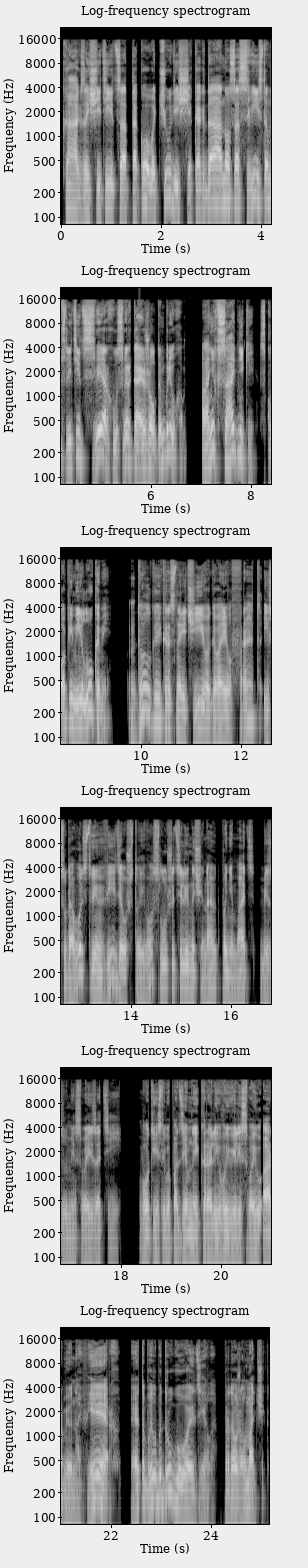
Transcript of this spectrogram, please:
как защититься от такого чудища, когда оно со свистом слетит сверху, сверкая желтым брюхом? А на них всадники с копьями и луками». Долго и красноречиво говорил Фред и с удовольствием видел, что его слушатели начинают понимать безумие своей затеи. Вот если бы подземные короли вывели свою армию наверх, это было бы другое дело, продолжал мальчик.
